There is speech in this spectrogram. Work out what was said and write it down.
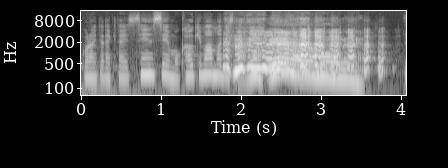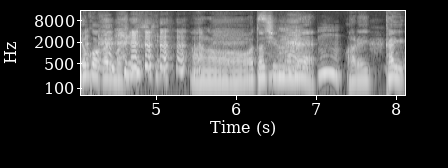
ご覧いただきたい先生も買う気満々ですからね。いやいやもうねよくわかります。あの私もね、うん、あれ一回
